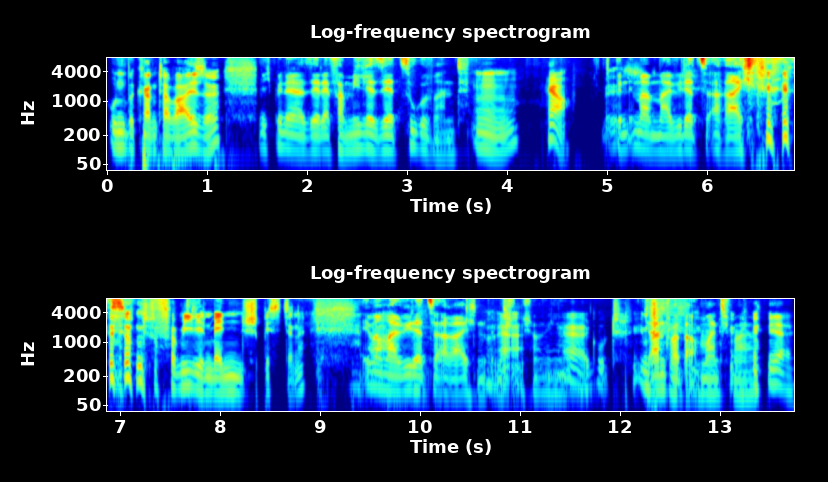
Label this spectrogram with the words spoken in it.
unbekannterweise. Ich bin ja sehr der Familie sehr zugewandt. Mhm. Ja. Ich bin immer mal wieder zu erreichen. so ein Familienmensch bist du, ne? immer mal wieder zu erreichen. bin ich Ja, ja gut. Ich antworte auch manchmal. Ja,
